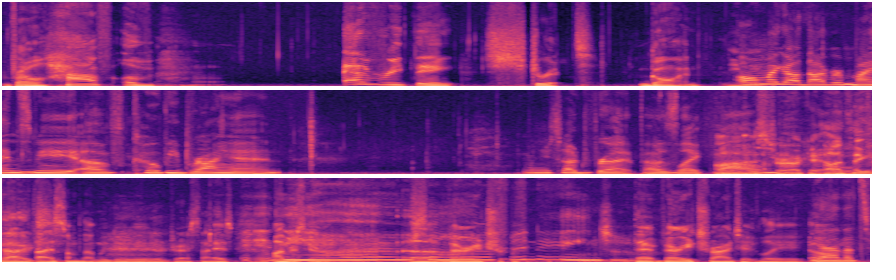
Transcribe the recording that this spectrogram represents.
bro. Half of everything stripped, gone. Oh my god, that reminds me of Kobe Bryant. When you said rip, I was like, Oh, wow. that's true. Okay, I Oh, think that, that is something we do need to address. That is, I'm just gonna uh, very tr- an angel. they're very tragically. yeah, um, that's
